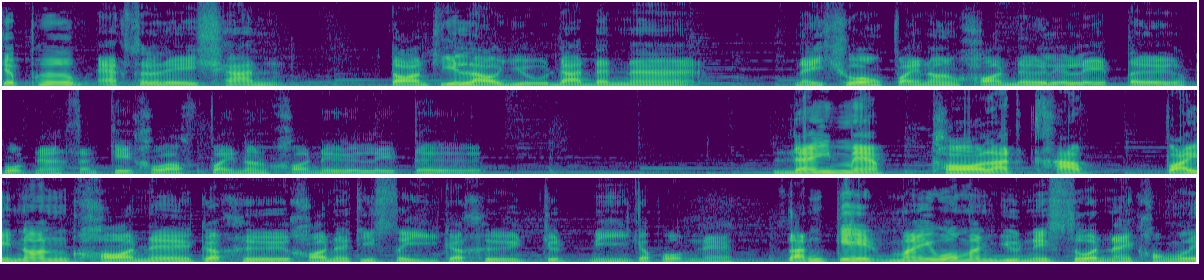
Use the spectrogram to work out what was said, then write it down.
จะเพิ่ม acceleration ตอนที่เราอยู่ด้านด้านหน้า ในช่วง Final Corner หรือ Later ครับผมนะ สังเกตคาว่า Final Corner หรือ Later ในแมปทอรัสครับ Final Corner ก็คือ Corner ที่ 4 ก็คือจุดนี้ครับผมนะ สังเกตไหมว่ามันอยู่ในส่วนไหนของเล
